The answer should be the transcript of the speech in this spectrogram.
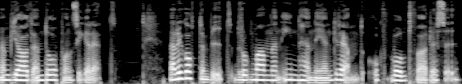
men bjöd ändå på en cigarett. När det gått en bit drog mannen in henne i en gränd och våldförde sig.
